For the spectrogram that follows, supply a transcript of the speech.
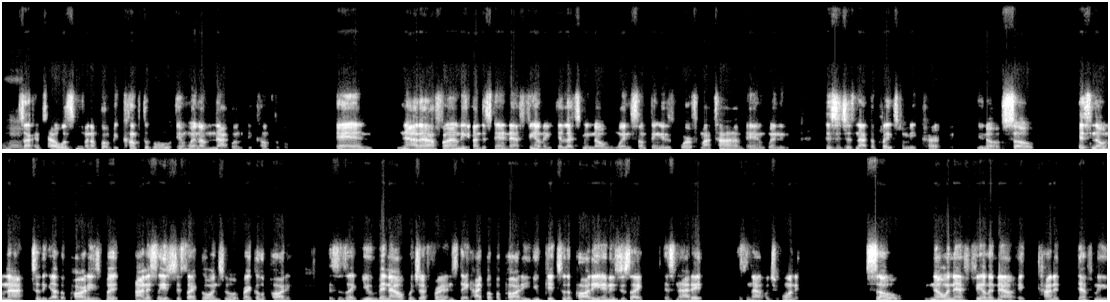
Mm-hmm. So I can tell what's, when I'm going to be comfortable and when I'm not going to be comfortable. And now that I finally understand that feeling, it lets me know when something is worth my time and when this is just not the place for me currently. You know, so it's no knock to the other parties, but honestly, it's just like going to a regular party. This is like you've been out with your friends, they hype up a party, you get to the party, and it's just like it's not it. It's not what you wanted. So knowing that feeling now, it kind of definitely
